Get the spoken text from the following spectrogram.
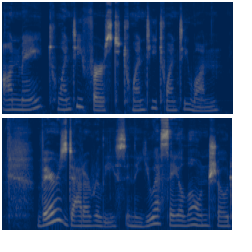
On May 21st, 2021, VAERS data release in the USA alone showed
